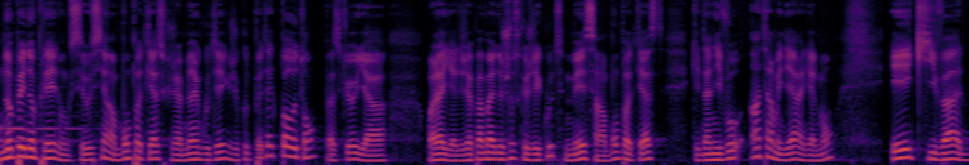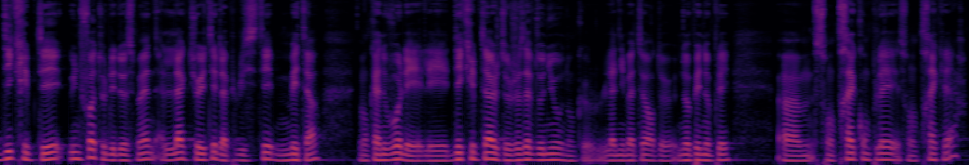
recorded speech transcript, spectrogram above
No Pay No Play, donc c'est aussi un bon podcast que j'aime bien écouter, que j'écoute peut-être pas autant parce qu'il y a voilà, il y a déjà pas mal de choses que j'écoute, mais c'est un bon podcast qui est d'un niveau intermédiaire également et qui va décrypter une fois toutes les deux semaines l'actualité de la publicité méta. Donc à nouveau, les, décryptages de Joseph Donio, donc euh, l'animateur de No Pay No Play, euh, sont très complets et sont très clairs.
